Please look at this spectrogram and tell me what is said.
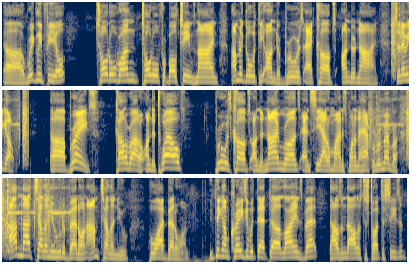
Uh, Wrigley Field. Total run total for both teams nine. I'm going to go with the under. Brewers at Cubs under nine. So there we go. Uh, Braves, Colorado under 12. Brewers Cubs under nine runs and Seattle minus one and a half. And remember, I'm not telling you who to bet on. I'm telling you who I bet on. You think I'm crazy with that uh, Lions bet? Thousand dollars to start the season?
